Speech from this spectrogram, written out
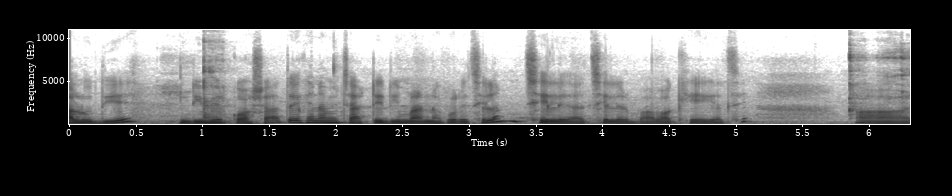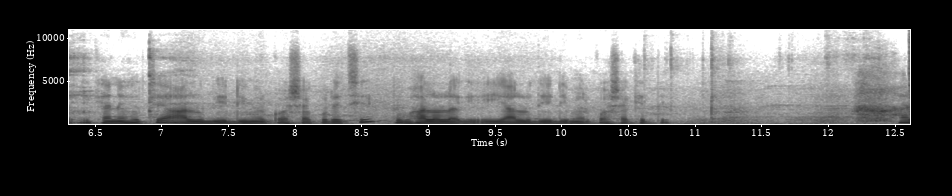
আলু দিয়ে ডিমের কষা। তো এখানে আমি চারটে ডিম রান্না করেছিলাম, ছেলে আর ছেলের বাবা খেয়ে গেছে। আর এখানে হচ্ছে আলু দিয়ে ডিমের কষা করেছি। তো ভালো লাগে এই আলু দিয়ে ডিমের কষা খেতে। আর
